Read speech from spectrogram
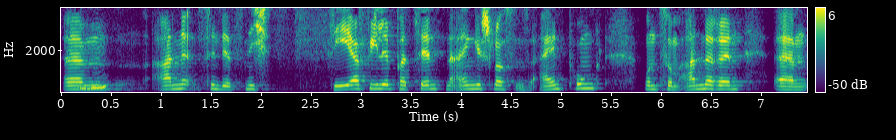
ähm, mhm. an, sind jetzt nicht sehr viele Patienten eingeschlossen, ist ein Punkt. Und zum anderen ähm,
